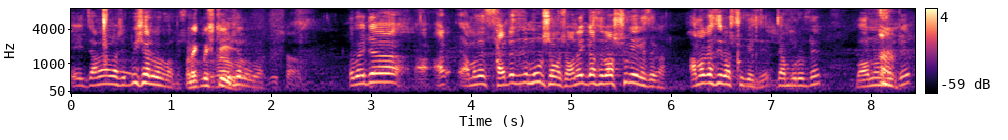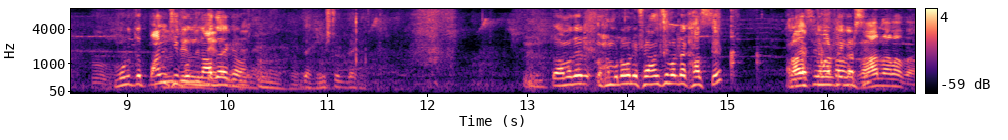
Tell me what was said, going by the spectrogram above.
এই জানুয়ারি মাসে বিশাল ব্যাপার। অনেক মিষ্টি? বিশাল ব্যাপার। তবে এটা আমাদের সাইডে যে মূল সমস্যা অনেক গাছে রস শুকিয়ে গেছে আমার কাছে রস শুকিয়েছে জাম্বু রুটে বা অন্য রুটে। মূলত পানি ঠিক না দেওয়ার কারণে। দেখেন মিষ্টি দেখেন। তো আমাদের মোটামুটি ফ্রান্সি মালটা খাচ্ছে। আমরা একটা মালটা মালটার কাটছি ঘ্রাণ আলাদা।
